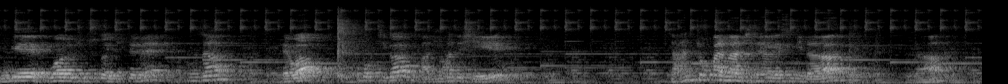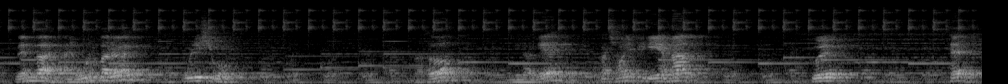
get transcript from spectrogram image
목에 부하를 줄 수가 있기 때문에 항상 배와 허벅지가 마주하듯이 자 한쪽 발만 진행하겠습니다. 자 왼발 아니 오른발을 올리시고 나서 동일하게 허리 펴기 하나 둘 셋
